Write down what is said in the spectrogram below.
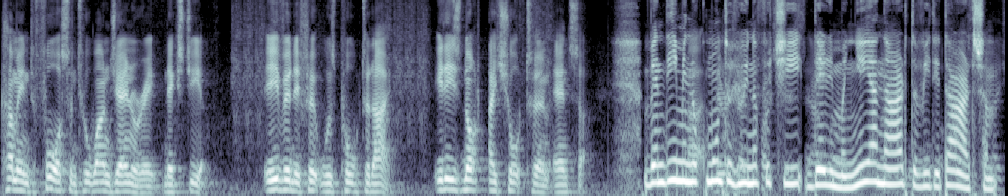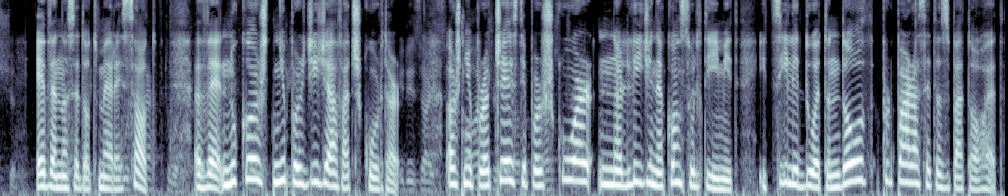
come into force until one January next year, even if it was pulled today. It is not a short-term answer. Vendimi nuk mund të hyjë në fuqi deri më një janar të vitit të ardhshëm. edhe nëse do të merrej sot, dhe nuk është një përgjigje afatshkurtër. Është një proces i përshkruar në ligjin e konsultimit, i cili duhet të ndodhë përpara se të zbatohet.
